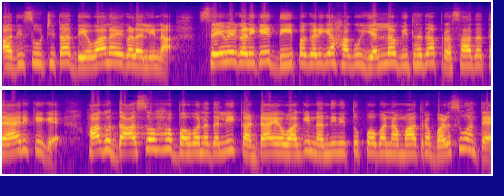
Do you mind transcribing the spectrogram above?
ಅಧಿಸೂಚಿತ ದೇವಾಲಯಗಳಲ್ಲಿನ ಸೇವೆಗಳಿಗೆ, ದೀಪಗಳಿಗೆ ಹಾಗೂ ಎಲ್ಲ ವಿಧದ ಪ್ರಸಾದ ತಯಾರಿಕೆಗೆ ಹಾಗೂ ದಾಸೋಹ ಭವನದಲ್ಲಿ ಕಡ್ಡಾಯವಾಗಿ ನಂದಿನಿ ತುಪ್ಪವನ್ನು ಮಾತ್ರ ಬಳಸುವಂತೆ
